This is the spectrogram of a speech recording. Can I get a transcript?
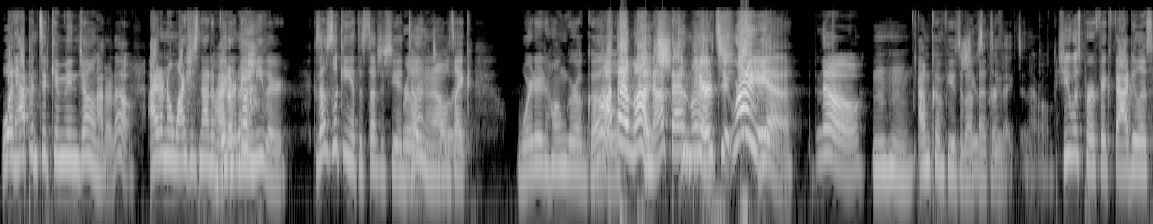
What happened to Kim Min Jung? I don't know. I don't know why she's not a bigger name either. Because I was looking at the stuff that she had Really, done, and I was like, "Where did Homegirl go? Not that much. Not that compared much. to right. Yeah. No, hmm I'm confused about she was that too. perfect in that role. She was perfect, fabulous.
